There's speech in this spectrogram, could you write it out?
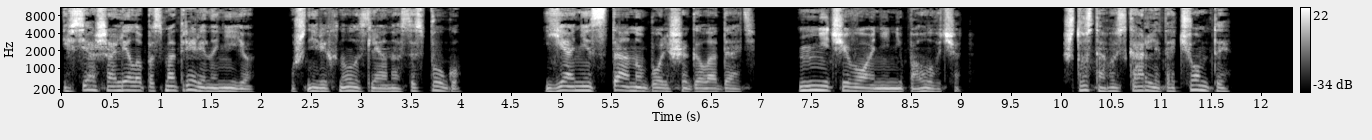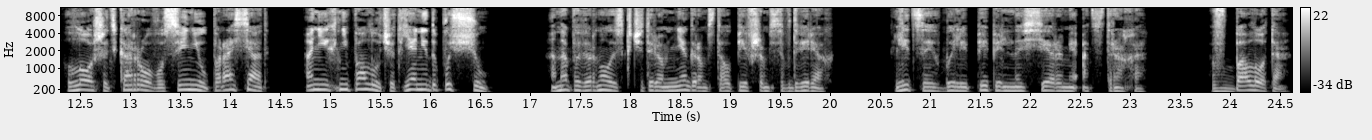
и все ошалело посмотрели на нее. Уж не рехнулась ли она с испугу? «Я не стану больше голодать. Ничего они не получат». «Что с тобой, Скарлетт, о чем ты?» «Лошадь, корову, свинью, поросят. Они их не получат, я не допущу». Она повернулась к четырем неграм, столпившимся в дверях. Лица их были пепельно-серыми от страха. «В болото!»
